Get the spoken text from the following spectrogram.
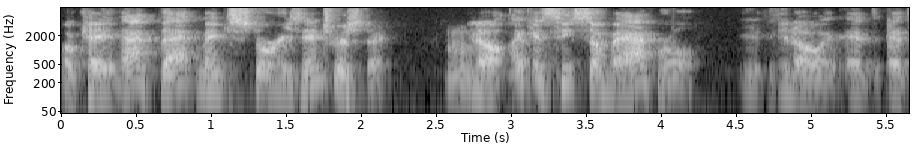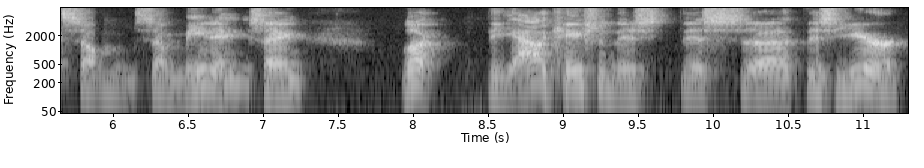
Okay, that that makes stories interesting. Mhm. You know, I Yeah. could see some admiral, you know, at, at some some meeting saying, "Look, the allocation this this uh, this year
